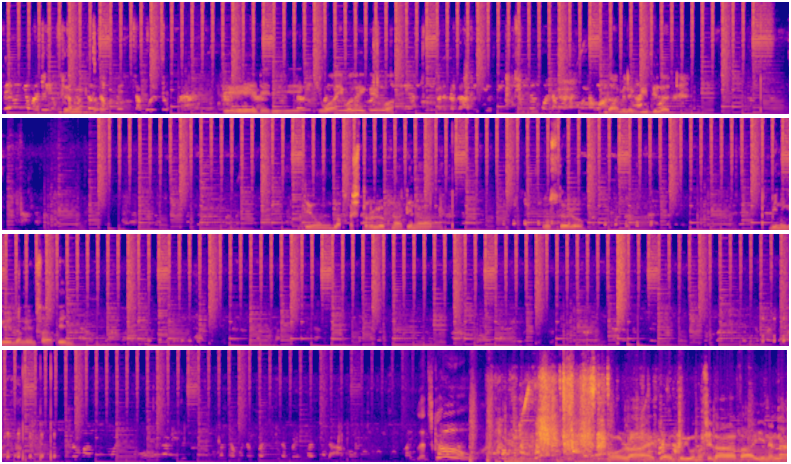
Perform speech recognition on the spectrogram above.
Meron yung ano yung Diyan yung iba. ng vegetable yung na Eh, di, di. Hiwa-hiwalay kayo ah. eh. Ang dami nagbibilad. Ito yung black astrolop natin na rooster oh. Binigay lang yan sa akin. Let's go! Alright, dahil tuyo na sila, kainan na.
